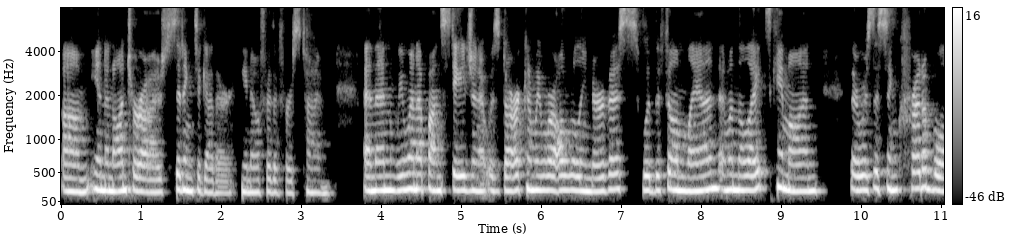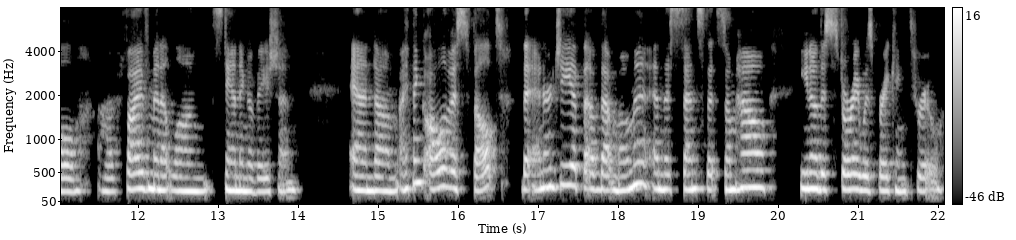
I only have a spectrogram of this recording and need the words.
um, in an entourage sitting together, you know, for the first time. And then we went up on stage and it was dark and we were all really nervous. Would the film land? And when the lights came on, there was this incredible uh, five minute long standing ovation. And um, I think all of us felt the energy the, of that moment and the sense that somehow, you know, this story was breaking through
